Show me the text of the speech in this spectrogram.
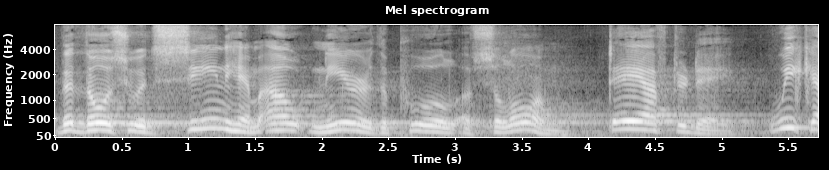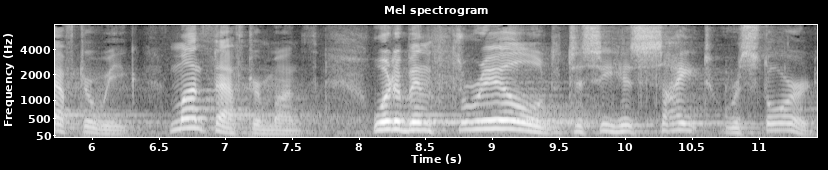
that those who had seen him out near the pool of Siloam, day after day, week after week, month after month, would have been thrilled to see his sight restored.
